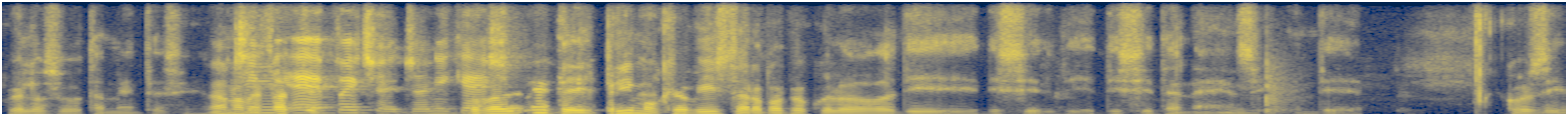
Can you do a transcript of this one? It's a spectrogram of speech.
quello assolutamente sì. No, no, Jimmy- infatti e poi c'è Johnny Cash. probabilmente il primo che ho visto era proprio quello di, di, Sid, di Sid e Nancy, quindi così.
